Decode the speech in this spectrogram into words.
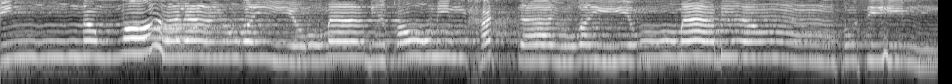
إن الله لا يغير ما بقوم حتى يغيروا ما بأنفسهم.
